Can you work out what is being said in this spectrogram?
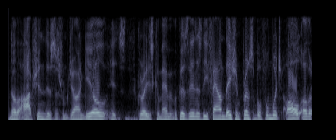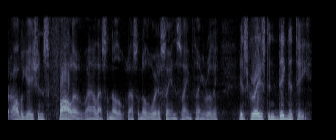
Another option, this is from John Gill, it's the greatest commandment because it is the foundation principle from which all other obligations follow. Well, that's another that's another way of saying the same thing, really. It's greatest in dignity.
